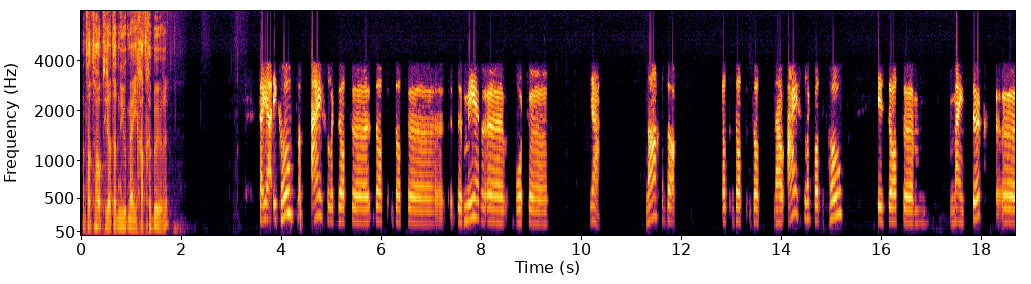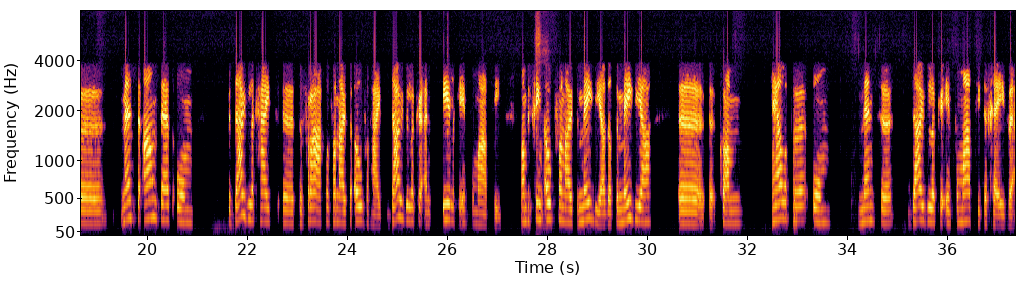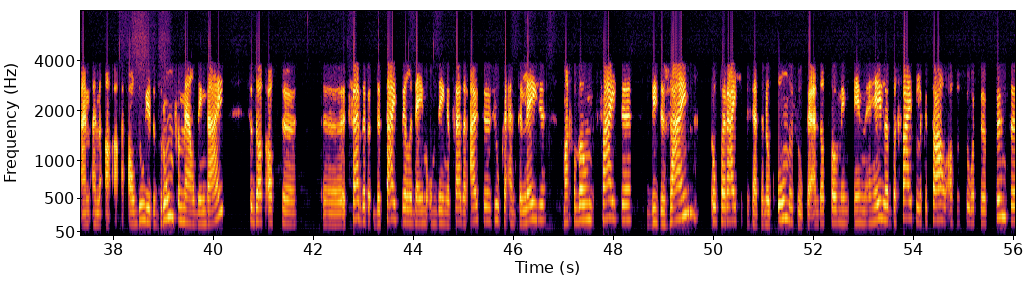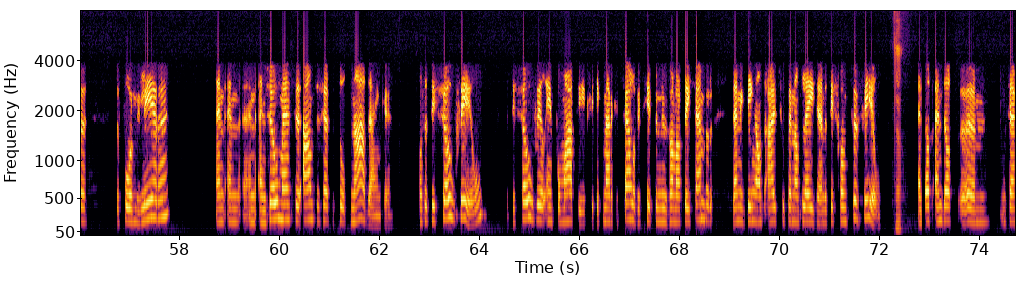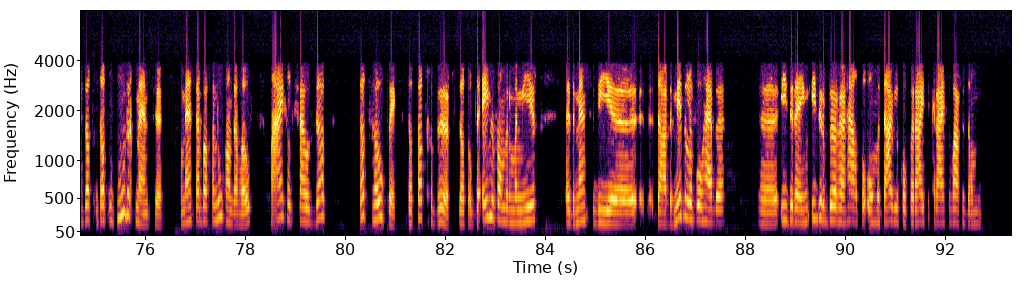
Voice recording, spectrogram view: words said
Want wat hoopt u dat er nu mee gaat gebeuren? Nou ja, ik hoop eigenlijk dat, uh, dat, dat er meer wordt ja, nagedacht. Dat, dat, dat, nou, eigenlijk wat ik hoop is dat um, mijn stuk uh, mensen aanzet om de duidelijkheid uh, te vragen vanuit de overheid. Duidelijke en eerlijke informatie. Maar misschien ook vanuit de media. Dat de media uh, kan helpen om mensen duidelijke informatie te geven. En, en al doe je de bronvermelding bij, zodat als ze uh, het verder de tijd willen nemen om dingen verder uit te zoeken en te lezen. Maar gewoon feiten die er zijn op een rijtje te zetten en ook onderzoeken. En dat gewoon in, hele begrijpelijke taal als een soort uh, punten te formuleren. En, en, en, en zo mensen aan te zetten tot nadenken. Want het is zoveel. Het is zoveel informatie. Ik, ik merk het zelf. Ik zit er nu vanaf december ben ik dingen aan het uitzoeken en aan het lezen. En het is gewoon te veel. Ja. En dat, en dat, um, zeg, dat, dat ontmoedigt mensen. Mensen hebben al genoeg aan de hoofd. Maar eigenlijk zou ik dat, dat hoop ik, dat dat gebeurt. Dat op de een of andere manier uh, de mensen die uh, daar de middelen voor hebben, uh, iedereen, iedere burger helpen om het duidelijk op een rij te krijgen waar ze dan,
